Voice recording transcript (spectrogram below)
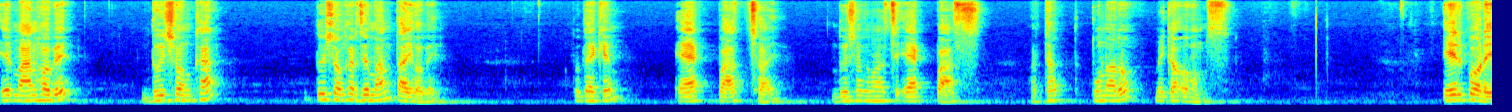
এর মান হবে দুই সংখ্যা, দুই সংখ্যার যে মান তাই হবে। তো দেখেন, এক, পাঁচ, ছয়। দুই সংখ্যার মান হচ্ছে এক, পাঁচ, অর্থাৎ পনেরো মেগা ওহমস এরপরে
